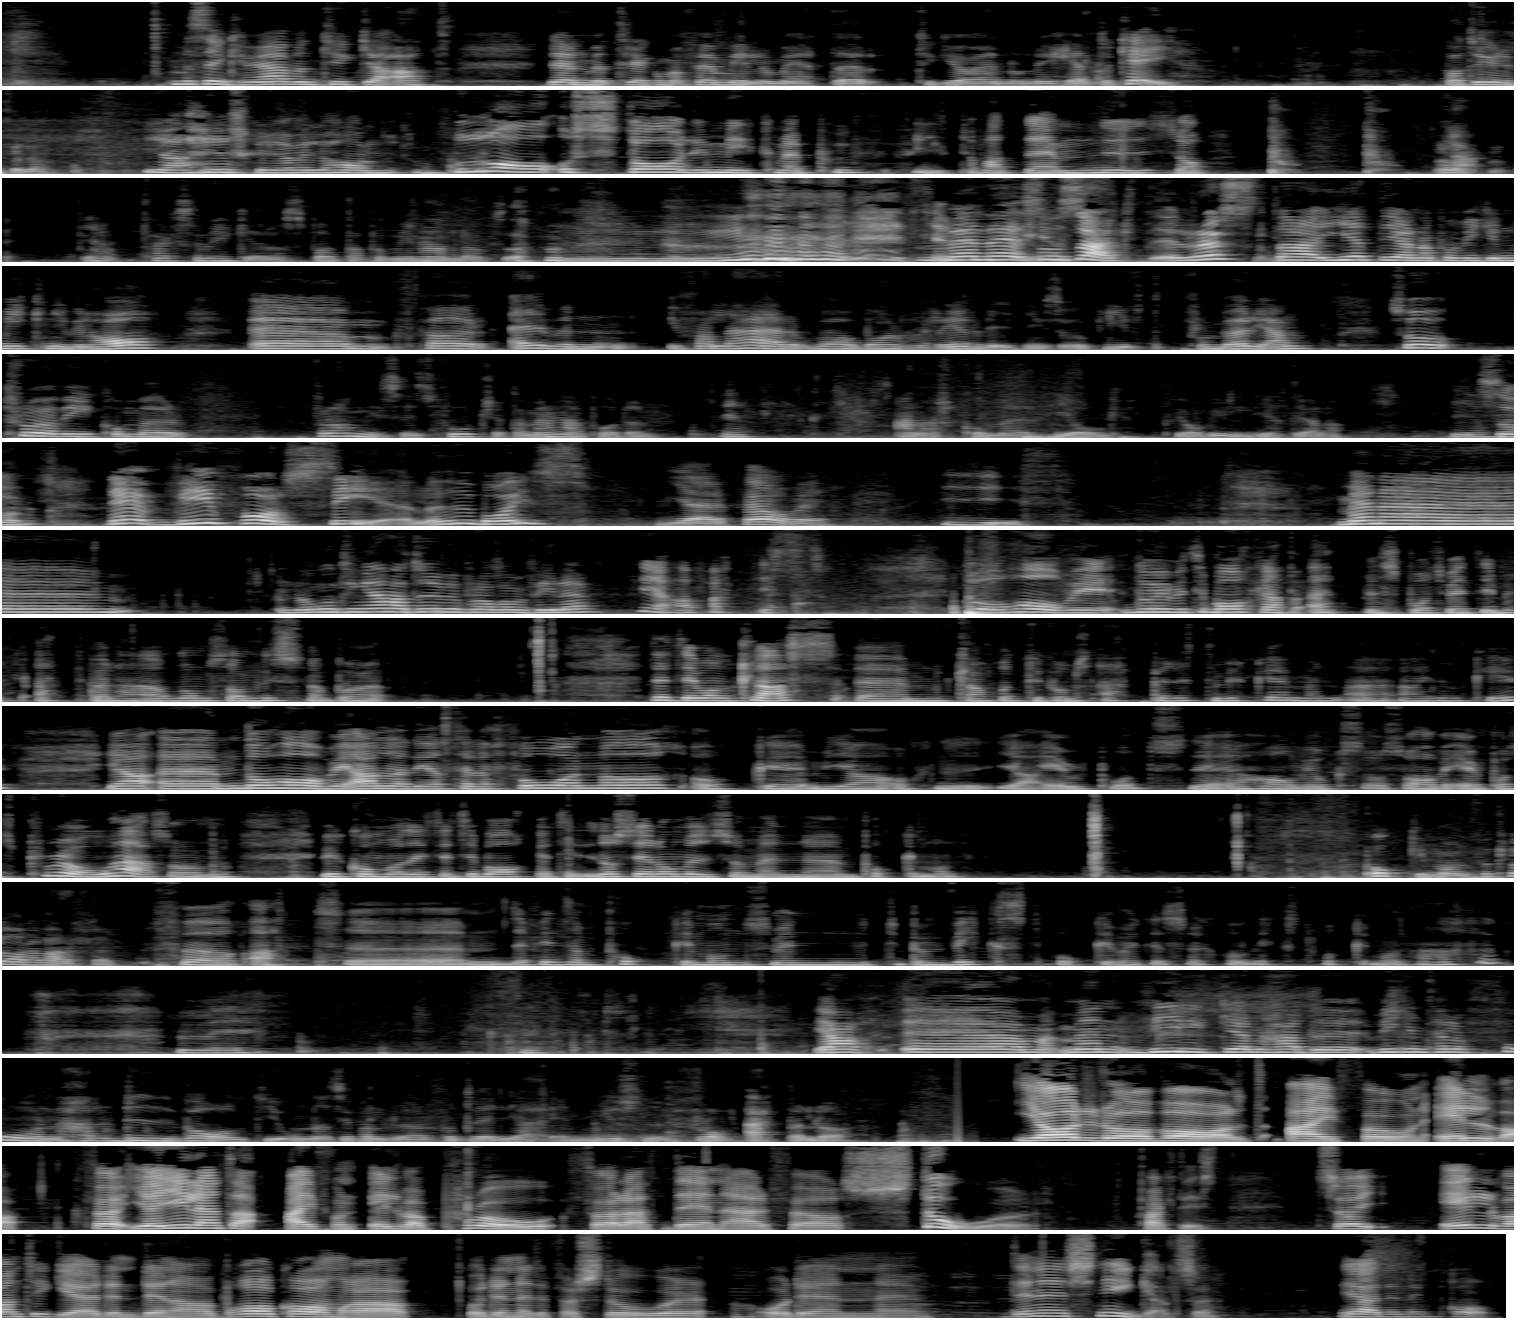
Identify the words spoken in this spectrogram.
Men sen kan jag även tycka att den med 3,5 mm tycker jag ändå är helt okej. Vad tycker du Fille? Ja, här skulle jag vilja ha en bra och stadig mick med pufffilter för att den nu så... Ja. Ja, tack så mycket. Du spottar på min hand också. Mm. Men eh, som sagt, rösta jättegärna på vilken mick ni vill ha. Ehm, för även ifall det här var bara en redovisningsuppgift från början så tror jag vi kommer förhoppningsvis fortsätta med den här podden. Ja. Annars kommer jag, för jag vill jättegärna. Ja. Så det, vi får se, eller hur boys? Ja, det får vi. Yes. Men eh, någonting annat du vill prata om Fille? Ja, faktiskt. Då har vi, då är vi tillbaka på Apple-sport. Jag vet det är mycket Apple här. De som lyssnar på det. detta är vår klass. Um, kanske inte tycker om Apple jättemycket men uh, I don't care. Ja, um, då har vi alla deras telefoner och um, ja, och nu, ja, airpods. Det har vi också. Så har vi airpods pro här som vi kommer lite tillbaka till. Då ser de ut som en um, Pokémon. Pokémon, förklara varför. För att ehm, det finns en Pokémon som är en, typ en växt-Pokémon. Jag kan söka på växt-Pokémon här. Ja, ehm, men vilken, hade, vilken telefon hade du valt Jonas ifall du hade fått välja en just nu från Apple då? Jag hade då valt iPhone 11. För jag gillar inte iPhone 11 Pro för att den är för stor. Faktiskt. Så 11 tycker jag den, den har bra kamera och den är inte för stor och den, eh, den är snygg alltså. Ja, den är bra.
